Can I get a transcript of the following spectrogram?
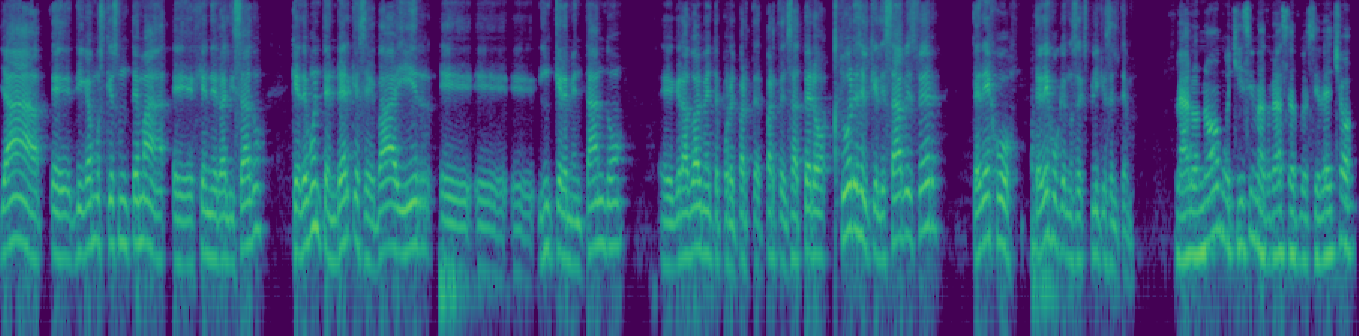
Ya eh, digamos que es un tema eh, generalizado que debo entender que se va a ir incrementando eh, gradualmente por el parte, parte del SAT. Pero tú eres el que le sabes, Fer, te dejo, te dejo que nos expliques el tema. Claro, no, muchísimas gracias, pues y de hecho,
